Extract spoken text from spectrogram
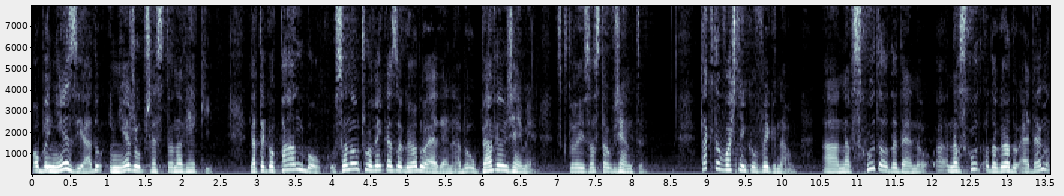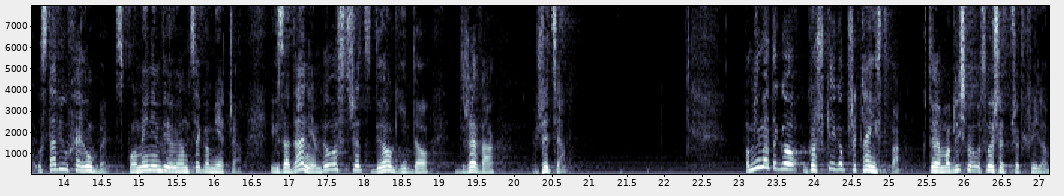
oby nie zjadł i nie żył przez to na wieki. Dlatego Pan Bóg usunął człowieka z ogrodu Eden, aby uprawiał ziemię, z której został wzięty. Tak to właśnie go wygnał, a na wschód od, Edenu, na wschód od ogrodu Eden ustawił cheruby z płomieniem wirującego miecza. Ich zadaniem było strzec drogi do drzewa życia. Pomimo tego gorzkiego przekleństwa, które mogliśmy usłyszeć przed chwilą,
